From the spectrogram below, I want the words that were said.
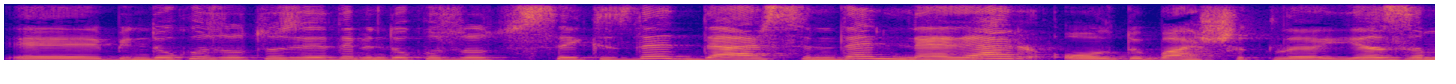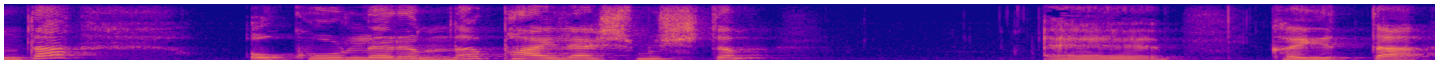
1937-1938'de e, Dersim'de neler oldu başlıklı yazımda okurlarımla paylaşmıştım. E, kayıtta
